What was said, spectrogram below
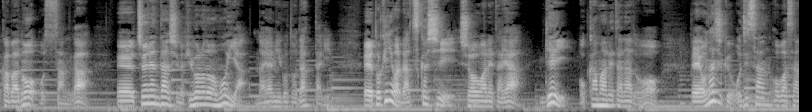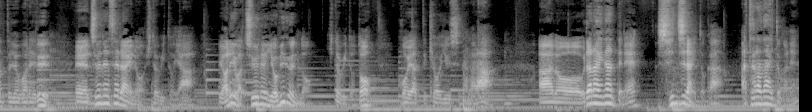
半ばのおっさんが、えー、中年男子の日頃の思いや悩み事だったりえー、時には懐かしい昭和ネタやゲイオカマネタなどを、えー、同じくおじさんおばさんと呼ばれる、えー、中年世代の人々やあるいは中年予備軍の人々とこうやって共有しながらあの占いなんてね信じないとか当たらないとかね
